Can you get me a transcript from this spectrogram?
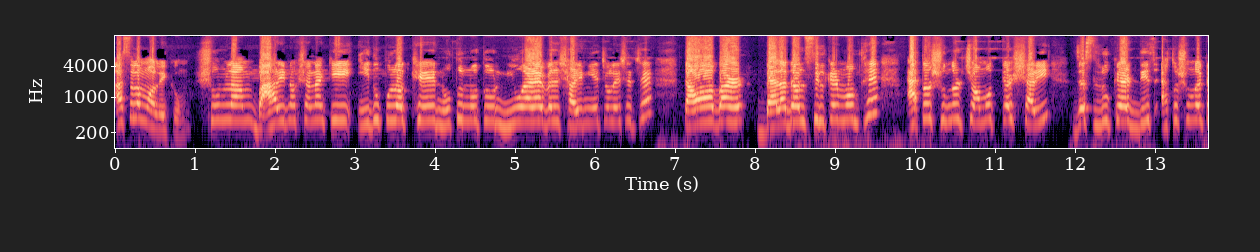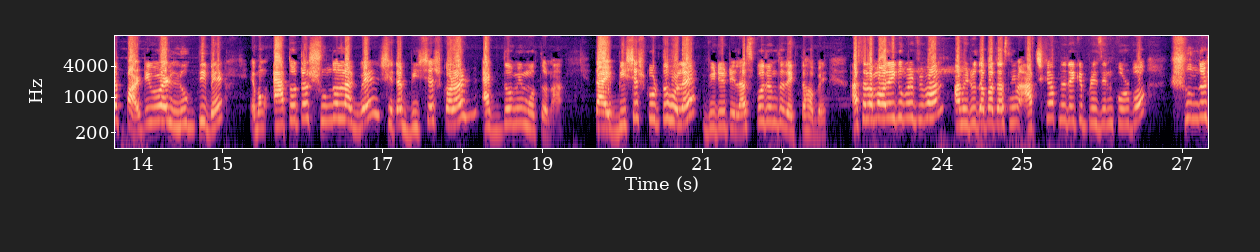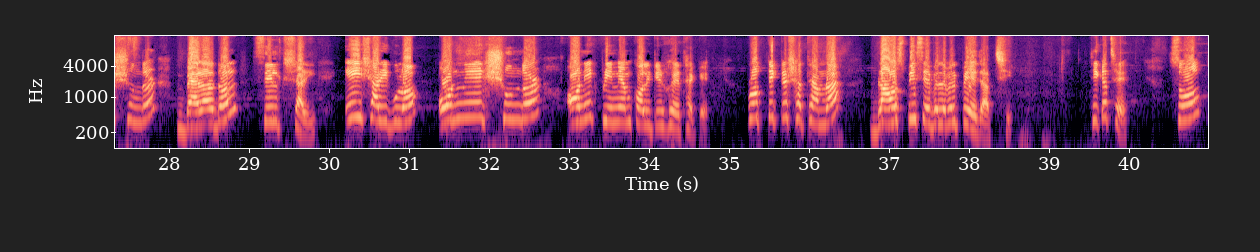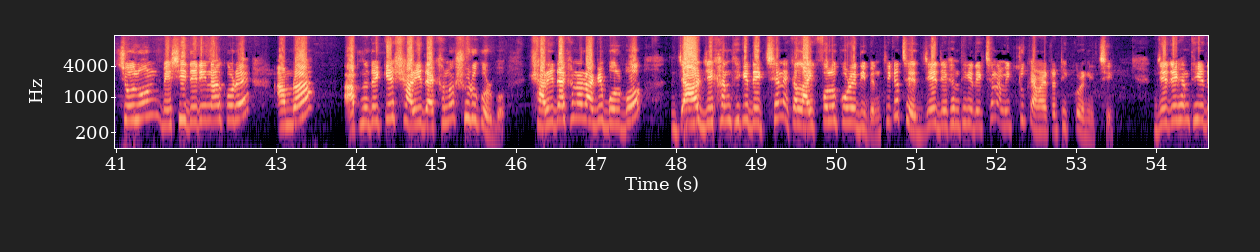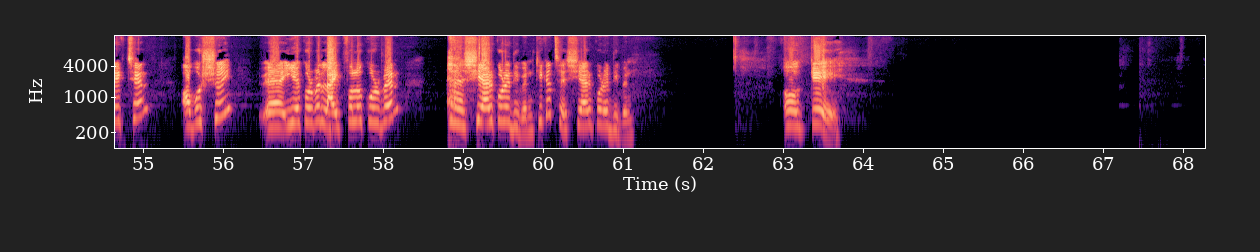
আসসালামু আলাইকুম। শুনলাম বাহারি নকশা নাকি ঈদ উপলক্ষে নতুন নতুন নিউ অ্যারাইভেল শাড়ি নিয়ে চলে এসেছে, তাও আবার বেলাডল সিল্কের মধ্যে। এত সুন্দর চমৎকার sari just look at this এত সুন্দর একটা পার্টি ওয়ার লুক দিবে এবং এতটা সুন্দর লাগবে, সেটা বিশ্বাস করার একদমই মতো না। তাই বিশ্বাস করতে হলে ভিডিওটি লাস্ট পর্যন্ত দেখতে হবে। আসসালামু আলাইকুম এভরিওয়ান আমি রুদাপা তাসনিম। আজকে আপনাদেরকে প্রেজেন্ট করব সুন্দর সুন্দর বেলাডল সিল্ক শাড়ি। এই শাড়িগুলো অনেক সুন্দর, অনেক প্রিমিয়াম কোয়ালিটির হয়ে থাকে। প্রত্যেকটার সাথে আমরা ব্লাউজ পিস অ্যাভেলেবেল পেয়ে যাচ্ছি। ঠিক আছে? সো চলুন বেশি দেরি না করে আমরা আপনাদেরকে শাড়ি দেখানো শুরু করব। শাড়ি দেখানোর আগে বলব, যার যেখান থেকে দেখছেন একটা লাইক ফলো করে দিবেন, ঠিক আছে? যে যেখান থেকে দেখছেন, আমি একটু ক্যামেরাটা ঠিক করে নিচ্ছি। যে যেখান থেকে দেখছেন, অবশ্যই ইয়ে করবেন লাইক ফলো করবেন। শেয়ার করে দিবেন, ঠিক আছে? শেয়ার করে দিবেন। ওকে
